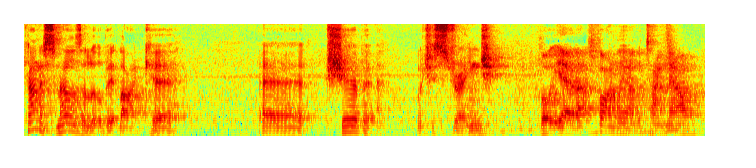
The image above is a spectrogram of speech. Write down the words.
Kind of smells a little bit like uh, uh, sherbet which is strange. But yeah that's finally out the tank now.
